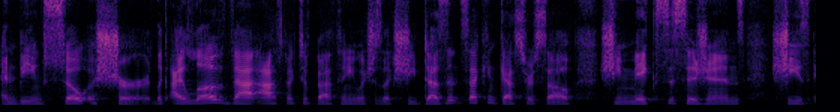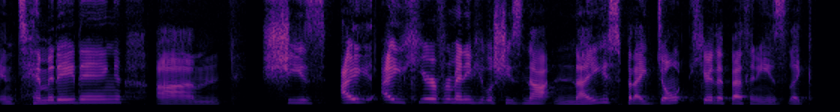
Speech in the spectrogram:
and being so assured. Like I love that aspect of Bethenny, which is like she doesn't second guess herself. She makes decisions. She's intimidating. Um, she's I I hear from many people she's not nice, but I don't hear that Bethenny's like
